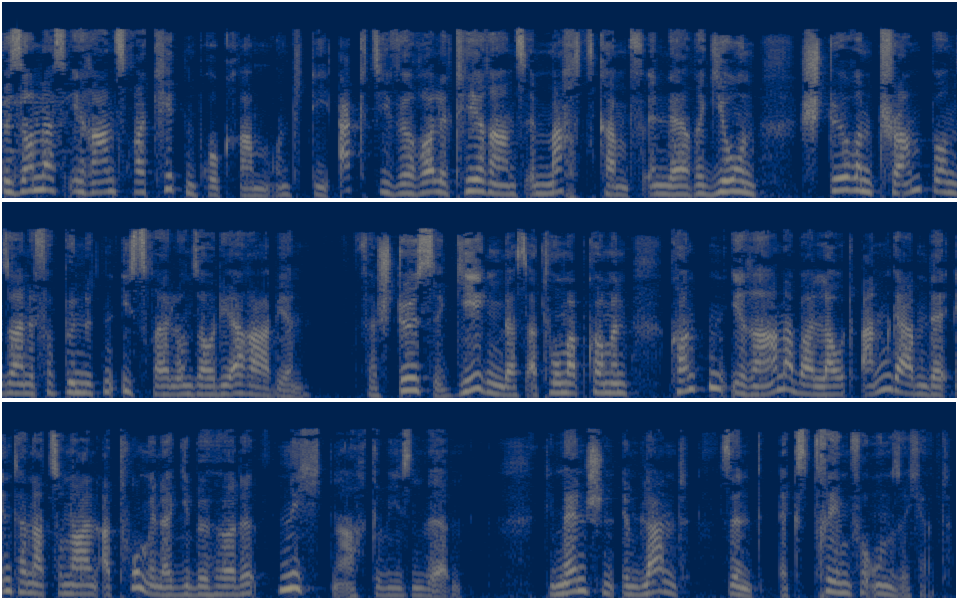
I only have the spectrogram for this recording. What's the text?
Besonders Irans Raketenprogramm und die aktive Rolle Teherans im Machtkampf in der Region stören Trump und seine Verbündeten Israel und Saudi-Arabien. Verstöße gegen das Atomabkommen konnten Iran aber laut Angaben der Internationalen Atomenergiebehörde nicht nachgewiesen werden. Die Menschen im Land sind extrem verunsichert.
